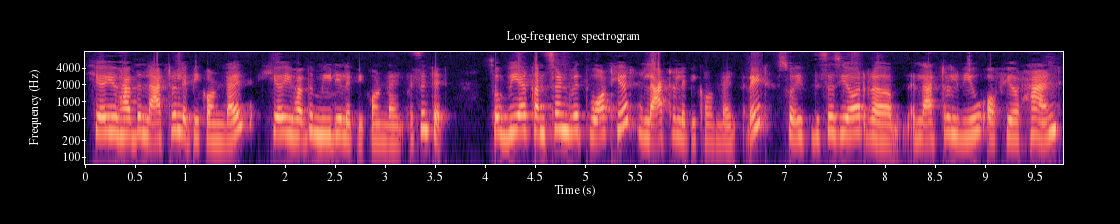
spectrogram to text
here you have the lateral epicondyle. Here you have the medial epicondyle, isn't it? So we are concerned with what here? Lateral epicondyle, right? So if this is your uh, lateral view of your hand,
